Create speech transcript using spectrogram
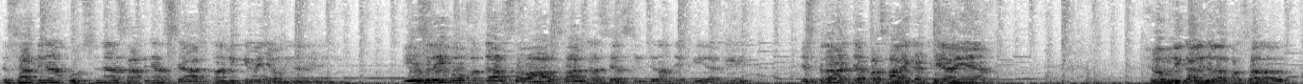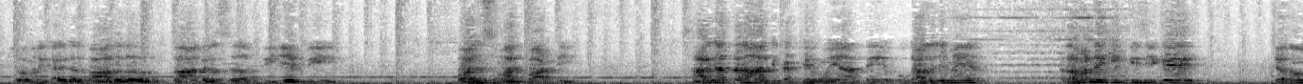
ਤੇ ਸਾਡੀਆਂ ਕੁਰਸੀਆਂ, ਸਾਡੀਆਂ ਸਿਆਸਤਾਂ ਵੀ ਕਿਵੇਂ ਜਾਉਂਦੀਆਂ ਰਹਿਣਗੀਆਂ? ਇਸ ਲਈ ਬਹੁਤ ਵੱਡਾ ਸਵਾਲ ਸਾਰੀਆਂ ਸਿਆਸੀ ਧਿਰਾਂ ਦੇ ਅੱਗੇ ਆ ਕਿ ਜਿਸ ਤਰ੍ਹਾਂ ਅੱਜ ਆਪਾਂ ਸਾਰੇ ਇਕੱਠੇ ਆਏ ਆ, ਸ਼੍ਰੋਮਣੀ ਅਕਾਲੀ ਦਲ ਅੰਮ੍ਰਿਤਸਰ, ਸ਼੍ਰੋਮਣੀ ਅਕਾਲੀ ਦਲ ਬਾਦਲ, ਕਾਂਗਰਸ, ਬੀਜੇਪੀ, ਬਹੁਜਨ ਸਮਾਜ ਪਾਰਟੀ ਸਾਰੀਆਂ ਧਿਰਾਂ ਅੱਜ ਇਕੱਠੇ ਹੋਏ ਆ ਤੇ ਉਹ ਗੱਲ ਜਿਵੇਂ ਰਮਨ ਨੇ ਕੀਤੀ ਸੀ ਕਿ ਜਦੋਂ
